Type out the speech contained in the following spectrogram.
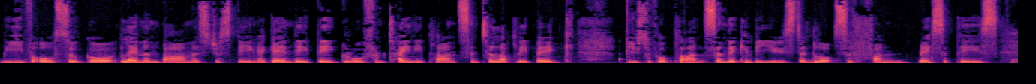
we've also got lemon balm as just being again they they grow from tiny plants into lovely big beautiful plants and they can be used in lots of fun recipes. Yeah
